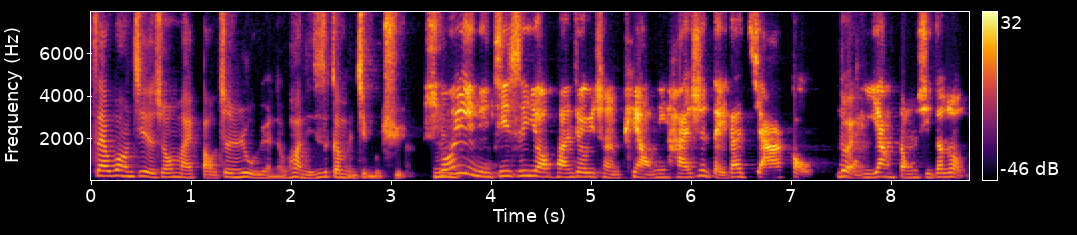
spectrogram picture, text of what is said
在旺季的时候买保证入园的话，你是根本进不去。所以你即使有环球影城票，你还是得再加购。对，一样东西叫做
